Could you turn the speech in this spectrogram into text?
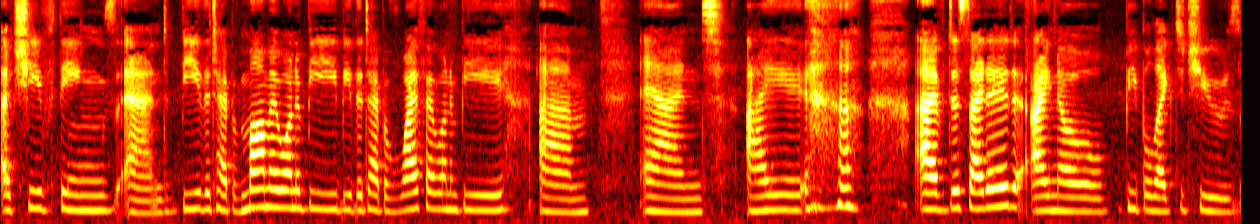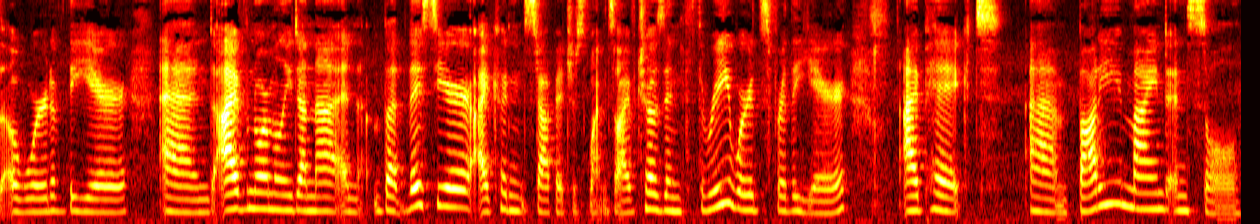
achieve things and be the type of mom I want to be, be the type of wife I want to be. Um, and I I've decided I know people like to choose a word of the year and I've normally done that and but this year I couldn't stop at just one. So I've chosen 3 words for the year. I picked um, body, mind and soul.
